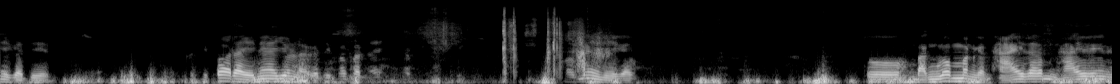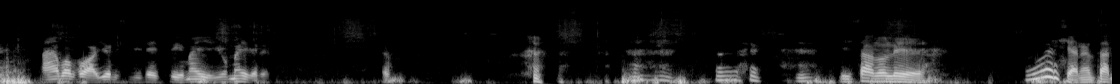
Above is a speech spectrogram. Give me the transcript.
นี่ก็สิก็สิพอได้แน่ยุ่นละก็สิบ่ปานไหนครับพอไม่นี่ครับตัวบังลมมันก็หายซะมันหายไปนี่หาบ่พออยู่นี่สิได้ซื้อไม้อยู่ไม้ก็ได้ครับอีซ่าโรเล่ โอ้ยแขนอันสั่น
